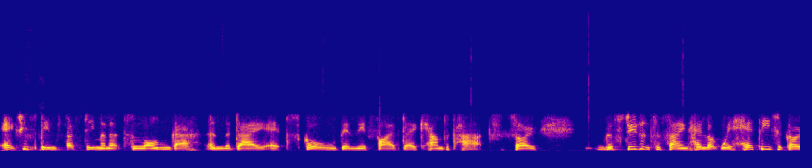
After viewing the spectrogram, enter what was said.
actually spend 50 minutes longer in the day at school than their five day counterparts. So the students are saying, hey, look, we're happy to go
